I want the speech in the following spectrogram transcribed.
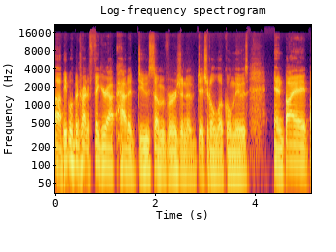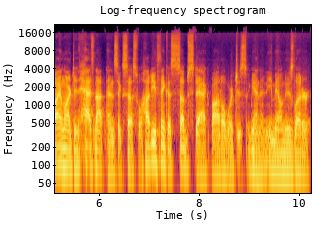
Uh, people have been trying to figure out how to do some version of digital local news, and by by and large, it has not been successful. How do you think a Substack model, which is again an email newsletter,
